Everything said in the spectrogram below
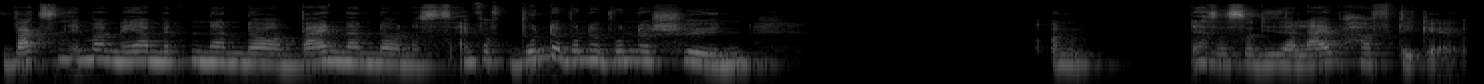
wachsen immer mehr miteinander und beieinander und es ist einfach wunder, wunder, wunderschön. Und es ist so dieser leibhaftige,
